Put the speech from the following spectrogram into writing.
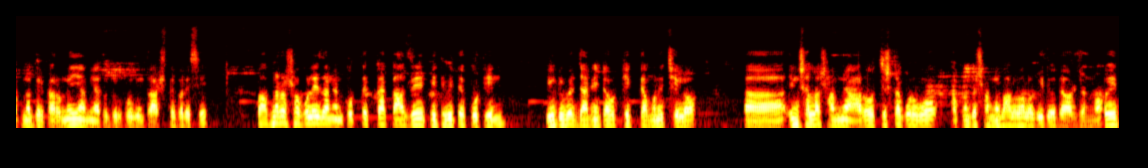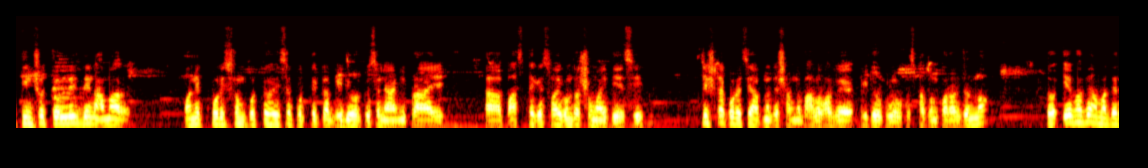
আপনাদের কারণেই আমি এত দূর পর্যন্ত আসতে পেরেছি। তো আপনারা সকলেই জানেন প্রত্যেকটা কাজে পৃথিবীতে কঠিন। ইউটিউবের জার্নিটাও ঠিক তেমনই ছিল। ইনশাল্লাহ সামনে আরও চেষ্টা করব আপনাদের সামনে ভালো ভালো ভিডিও দেওয়ার জন্য। এই তিনশো চল্লিশ দিন আমার অনেক পরিশ্রম করতে হয়েছে। প্রত্যেকটা ভিডিওর পিছনে আমি প্রায় পাঁচ থেকে ছয় ঘণ্টা সময় দিয়েছি। চেষ্টা করেছি আপনাদের সামনে ভালোভাবে ভিডিওগুলো উপস্থাপন করার জন্য। তো এভাবে আমাদের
